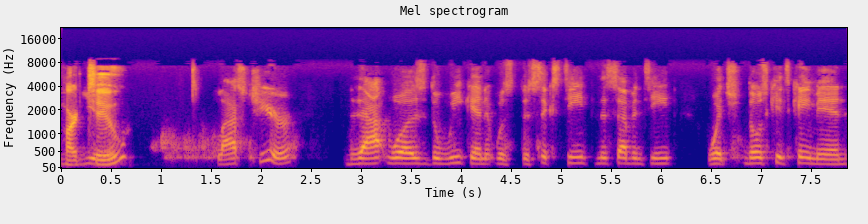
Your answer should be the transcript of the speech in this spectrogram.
part year, two, last year, that was the weekend. It was the 16th and the 17th, which those kids came in.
